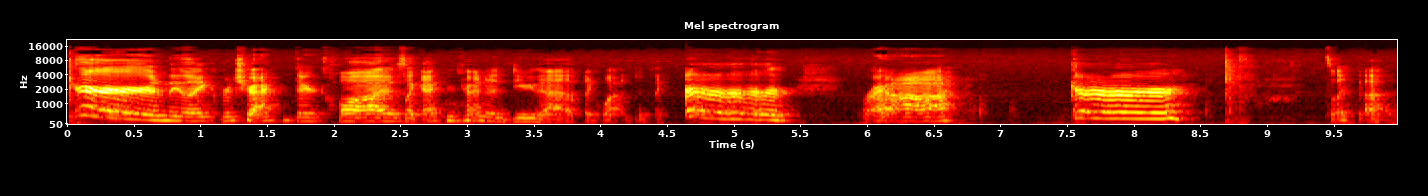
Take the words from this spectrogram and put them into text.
Grr! and they like retract their claws. Like I can kind of do that. Like what? It's like, Grr! Rah! Grr! It's like that.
